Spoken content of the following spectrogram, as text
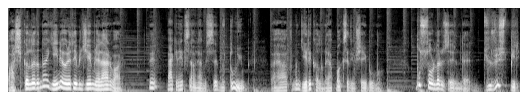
Başkalarına yeni öğretebileceğim neler var? Ve belki de hepsinden önemlisi mutlu muyum? Ve hayatımın geri kalanı yapmak istediğim şey bu mu? Bu sorular üzerinde dürüst bir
